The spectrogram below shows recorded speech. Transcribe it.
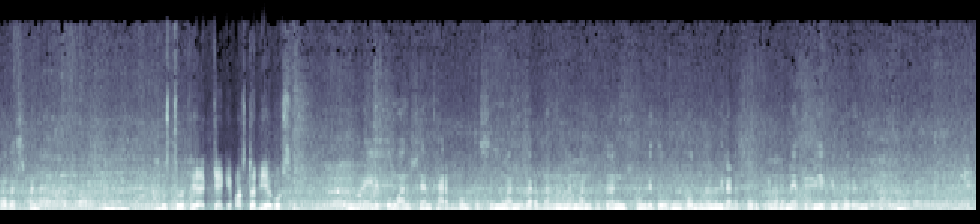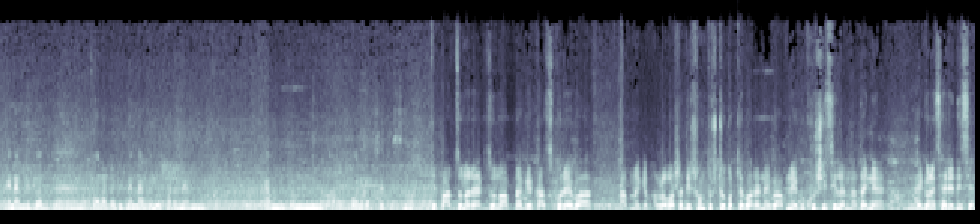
প্রকাশ পান বুঝতে পারছি। একে একে পাঁচটা বিয়ে করছেন না এটা তো মানুষ এখন খারাপ বলতেছে মানুষ যারা জানলে মানুষ তো শুনলে তো বলব যে মহিলাটা চরিত্র ভালো না এত বিয়ে কেউ করে নিচ্ছে আমি গলাটা ঠিক না বলেও পারেন আমি যে পাঁচজনের একজনও আপনাকে কাজ করে বা আপনাকে ভালোবাসা দিয়ে সন্তুষ্ট করতে পারে নাই বা আপনি খুশি ছিলেন না তাই না? এখানে ছেড়ে দিছেন।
